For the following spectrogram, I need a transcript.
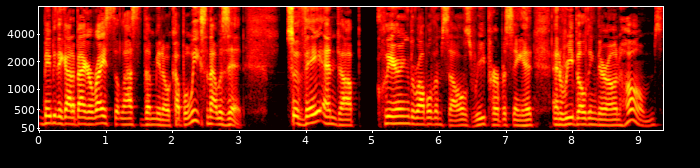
Maybe they got a bag of rice that lasted them, you know, a couple weeks, and that was it. So they end up clearing the rubble themselves, repurposing it, and rebuilding their own homes.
